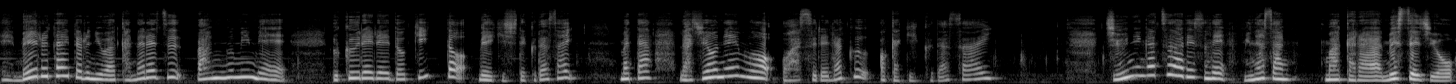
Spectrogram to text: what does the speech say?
えメールタイトルには必ず番組名ウクレレドキと明記してください。またラジオネームをお忘れなくお書きください。12月はですね皆さんまあからメッセージを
